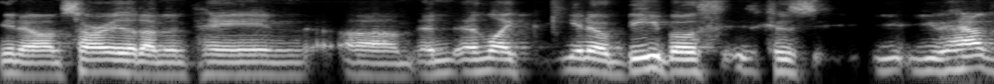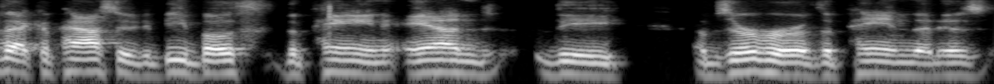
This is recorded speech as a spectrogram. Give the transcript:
You know, I'm sorry that I'm in pain. Um, and, and like, you know, be both, because you, you have that capacity to be both the pain and the observer of the pain that is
